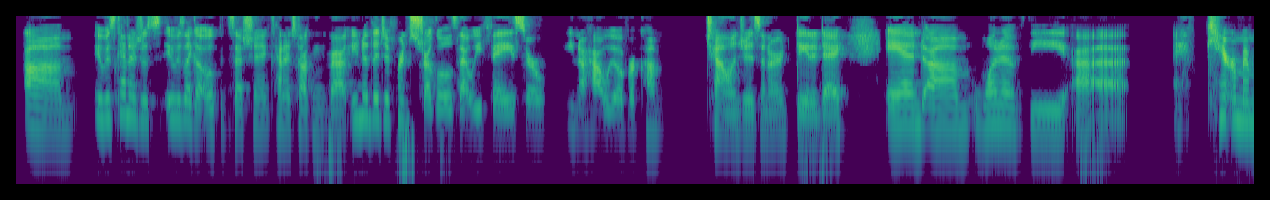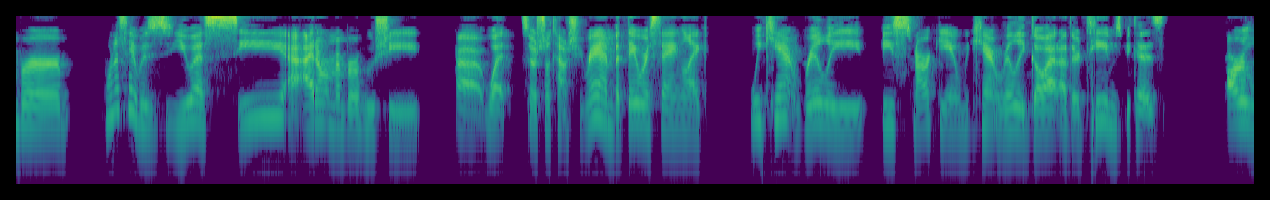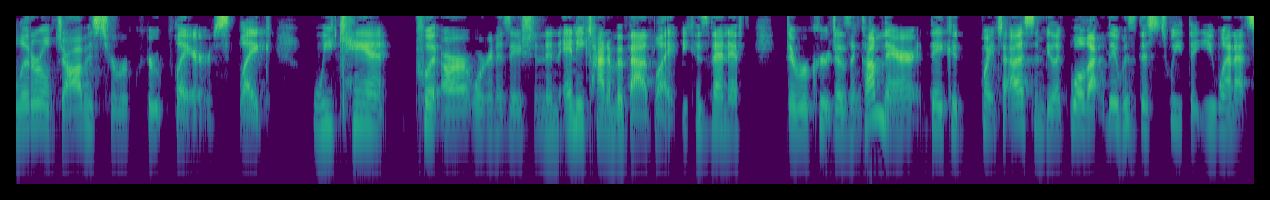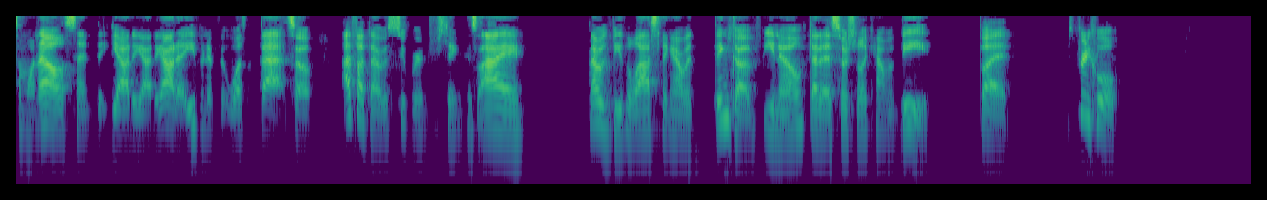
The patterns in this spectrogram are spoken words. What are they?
um, it was kind of just it was like an open session, kind of talking about you know the different struggles that we face, or you know how we overcome challenges in our day to day. And um, one of the uh, I can't remember, I want to say it was USC. I, don't remember who she, uh, what social account she ran, but they were saying like we can't really be snarky and we can't really go at other teams because our literal job is to recruit players. Like we can't put our organization in any kind of a bad light because then if the recruit doesn't come there, they could point to us and be like, "Well, that it was this tweet that you went at someone else and yada yada yada," even if it wasn't that. So I thought that was super interesting because I that would be the last thing I would think of, you know, that a social account would be. But it's pretty cool.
